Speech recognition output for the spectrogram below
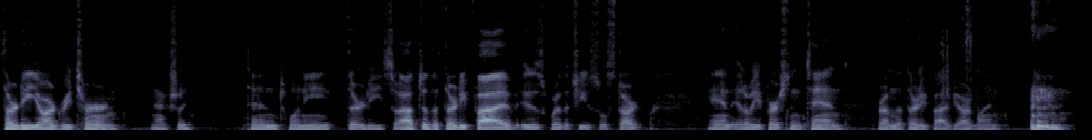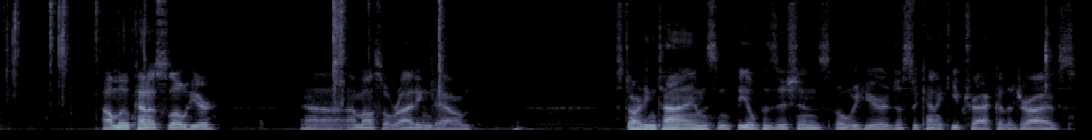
30 yard return, actually. 10, 20, 30. So out to the 35 is where the Chiefs will start and it'll be first and 10 from the 35 yard line. I'll move kind of slow here. Uh, I'm also writing down starting times and field positions over here just to kind of keep track of the drives.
